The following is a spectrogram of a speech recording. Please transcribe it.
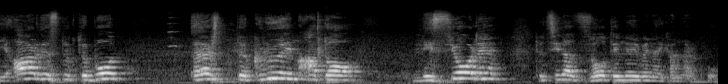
i ardhjes në këtë botë është të kryejmë ato misione të cilat Zoti neve na i ka ngarku.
